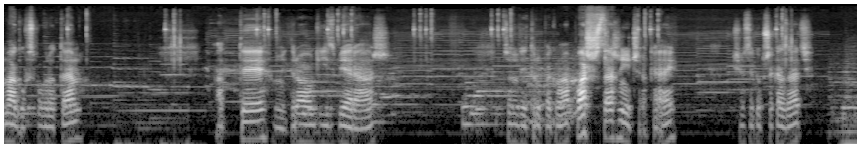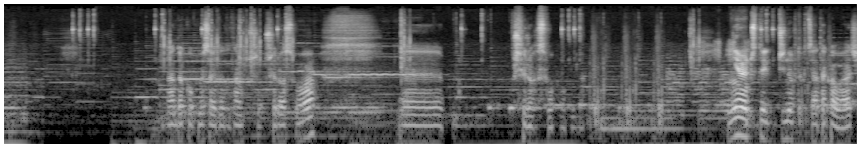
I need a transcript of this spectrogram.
Magów z powrotem. A ty, mój drogi, zbierasz. Co tutaj trupek ma? Płaszcz strażniczy, ok. Musimy sobie go przekazać. Dobra, dokupmy sobie to, co tam przy, przyrosło. Yy, przyrosło w ogóle. Nie wiem, czy tych dżinów tu chcę atakować.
